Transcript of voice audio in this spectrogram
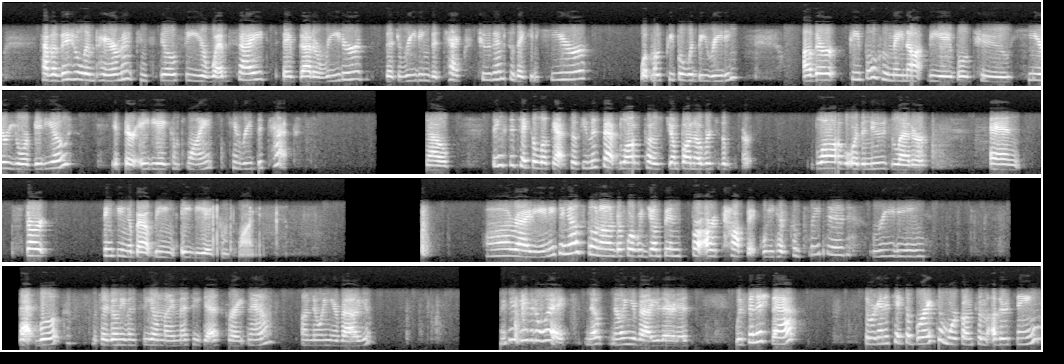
have a visual impairment can still see your website. They've got a reader that's reading the text to them so they can hear what most people would be reading. Other people who may not be able to hear your videos if they're ADA compliant, can read the text. So, things to take a look at. So, if you missed that blog post, jump on over to the blog or the newsletter and start thinking about being ADA compliant. All righty. Anything else going on before we jump in for our topic? We have completed reading that book, which I don't even see on my messy desk right now, on Knowing Your Value. Maybe I gave it away. Nope, Knowing Your Value, there it is. We finished that. So we're going to take a break and work on some other things.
